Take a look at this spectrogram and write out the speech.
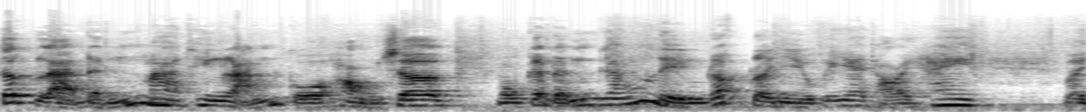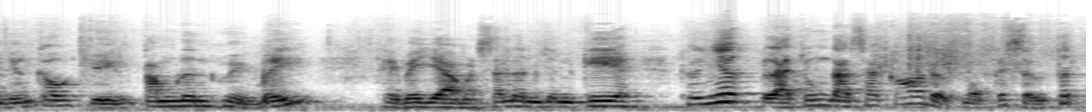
Tức là đỉnh Ma Thiên Lãnh của Hòn Sơn. Một cái đỉnh gắn liền rất là nhiều cái giai thoại hay Và những câu chuyện tâm linh huyền bí. Thì bây giờ mình sẽ lên trên kia. Thứ nhất là chúng ta sẽ có được một cái sự tích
